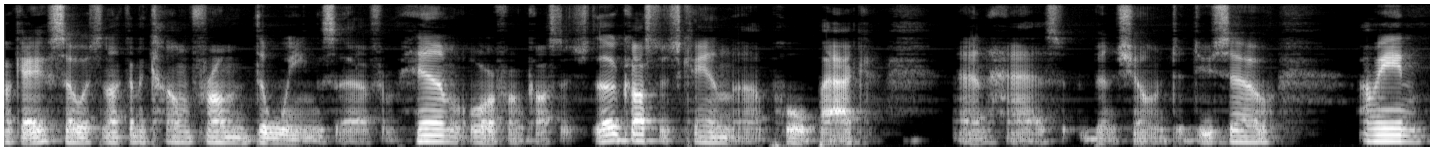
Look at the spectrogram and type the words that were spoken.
okay, so it's not going to come from the wings, uh, from him or from Kostic. Though Kostic can uh, pull back and has been shown to do so. I mean,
